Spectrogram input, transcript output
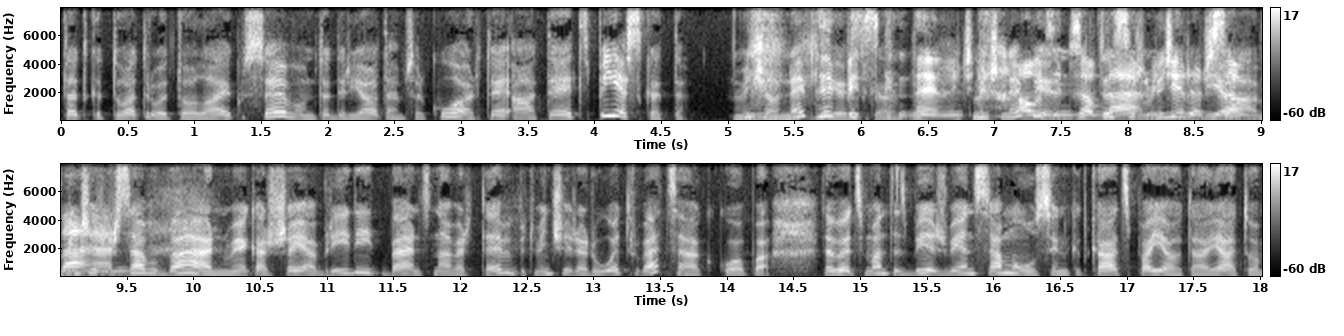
tad, kad tu atrod to laiku sev, un tad ir jautājums, ar ko ar te, ā, tētis pieskata. Viņš jau nepieskata. Nē, viņš, viņš nepieskata savu bērnu. Viņš ir ar jā, savu bērnu. Viņš ir ar savu bērnu. Vienkārši šajā brīdī bērns nav ar tevi, bet viņš ir ar otru vecāku kopā. Tāpēc man tas bieži vien samulsina, kad kāds pajautā, jā, to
